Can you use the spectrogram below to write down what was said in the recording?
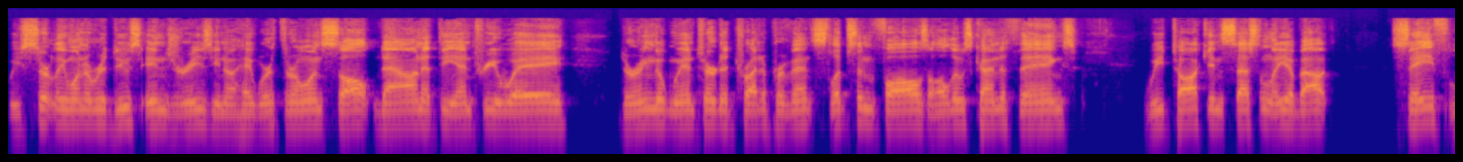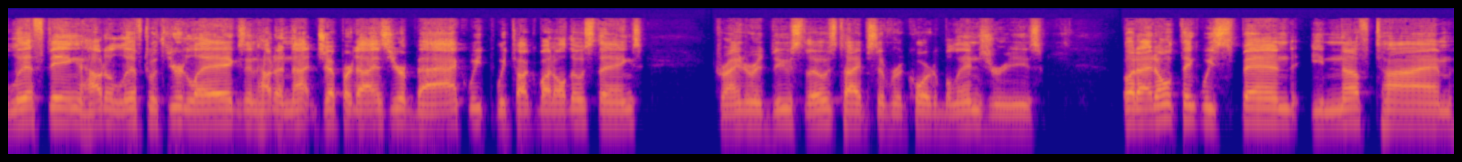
We certainly want to reduce injuries. You know, hey, we're throwing salt down at the entryway during the winter to try to prevent slips and falls, all those kind of things. We talk incessantly about safe lifting, how to lift with your legs, and how to not jeopardize your back. We, we talk about all those things, trying to reduce those types of recordable injuries. But I don't think we spend enough time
